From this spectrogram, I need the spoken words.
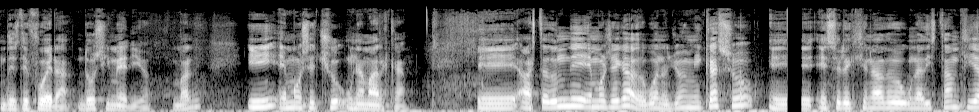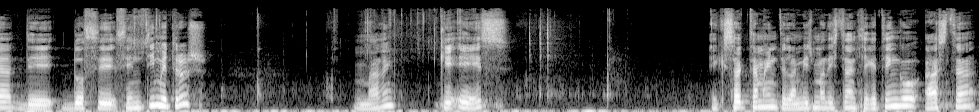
desde fuera, dos y medio, ¿vale? Y hemos hecho una marca. Eh, ¿Hasta dónde hemos llegado? Bueno, yo en mi caso eh, he seleccionado una distancia de 12 centímetros, ¿vale? Que es exactamente la misma distancia que tengo hasta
